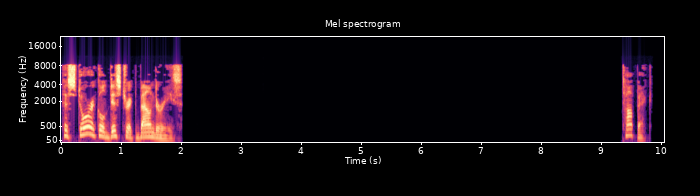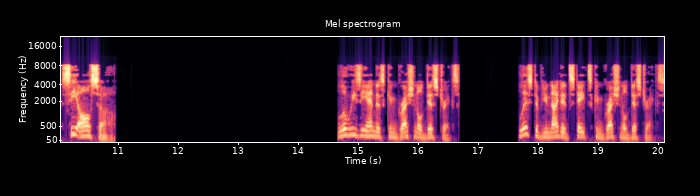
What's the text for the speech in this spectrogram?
Historical district boundaries. See also. Louisiana's congressional districts List of United States congressional districts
